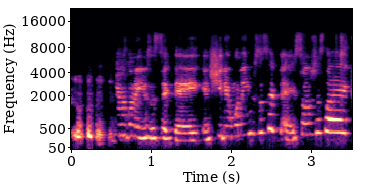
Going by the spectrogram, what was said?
she was going to use a sick day, and she didn't want to use a sick day. So it's just like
